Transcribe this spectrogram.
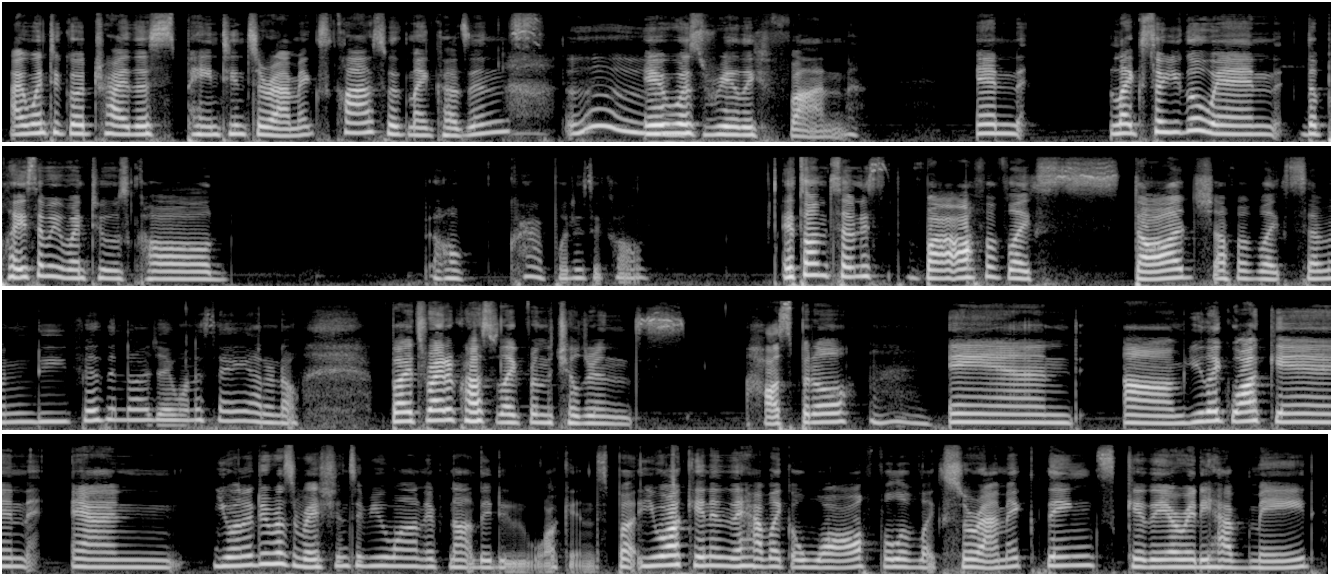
I went to go try this painting ceramics class with my cousins. Ooh. It was really fun. And like so you go in, the place that we went to was called Oh crap, what is it called? It's on 70 bo- off of like Dodge, off of like 75th and Dodge, I want to say. I don't know. But it's right across like from the children's hospital. Mm. and um you like walk in and you want to do reservations if you want. If not they do walk-ins. But you walk in and they have like a wall full of like ceramic things que they already have made.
